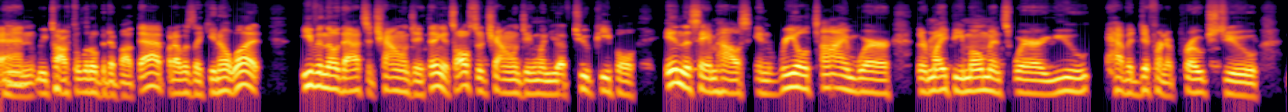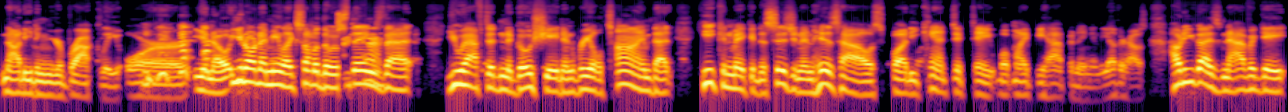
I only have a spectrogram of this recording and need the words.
Mm. And we talked a little bit about that, but I was like, you know what? Even though that's a challenging thing, it's also challenging when you have two people in the same house in real time where there might be moments where you have a different approach to not eating your broccoli or you know you know what i mean? Like some of those things that you have to negotiate in real time that he can make a decision in his house but he can't dictate what might be happening in the other house. How do you guys navigate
